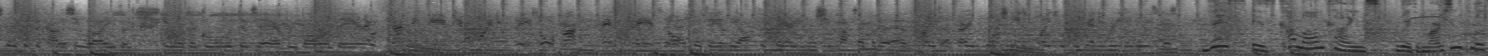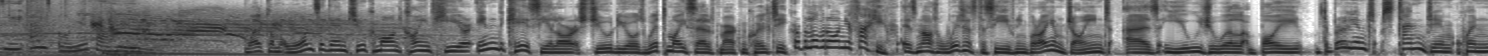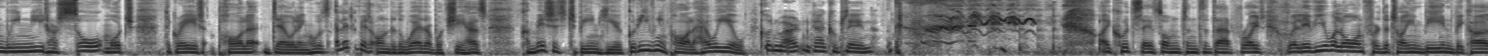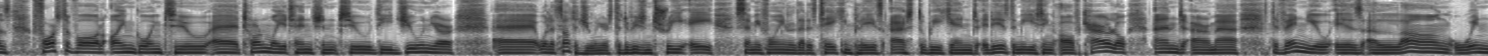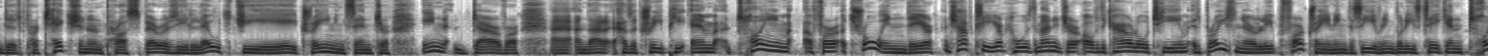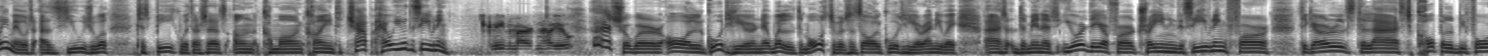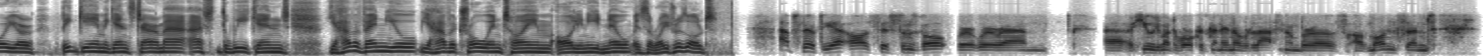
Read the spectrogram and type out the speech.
personal physicality wise, and you know they're going with it to every ball there. Outstanding game, two points from play so far. Best play A good day in the office there, you know she popped up with a, a point, a very much needed point with Kenny really needed it. This is Camán Caint with Martin Quilty and Áine Fahy. Welcome once again to Camán Caint here in the KCLR studios with myself, Martin Quilty. Our beloved Áine Fahy is not with us this evening, but I am joined as usual by the brilliant stand in when we need her so much, the great Paula Dowling, who's a little bit under the weather, but she has committed to being here. Good evening, Paula. How are you? Good, Martin. Can't complain. I could say something to that, right? Well, leave you alone for the time being because, first of all, I'm going to uh, turn my attention to the junior, uh, well, it's not the juniors, the Division 3A semi final that is taking place at the weekend. It is the meeting of Carlow and Armagh. The venue is a long winded Protection and Prosperity Louth GAA Training Centre in Darver, uh, and that has a 3 pm time for a throw in there. And Chap Cleere, who is the manager of the Carlow team, is bright and early for training this evening, but he's taken time out as usual to speak with ourselves on Camán Caint. Chap, how are you this evening? Good evening, Martin. How are you? Ah, sure, we're all good here. Now, well, the most of it is all good here anyway. At the minute, you're there for training this evening for the girls, the last couple before your big game against Armagh at the weekend. You have a venue, you have a throw in time. All you need now is the right result. Absolutely, yeah. All systems go. We're, we're um, uh, a huge amount of work has gone in over the last number of, of months. And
